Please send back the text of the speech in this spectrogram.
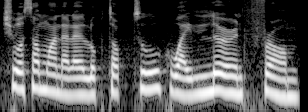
She was someone that I looked up to, who I learned from,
